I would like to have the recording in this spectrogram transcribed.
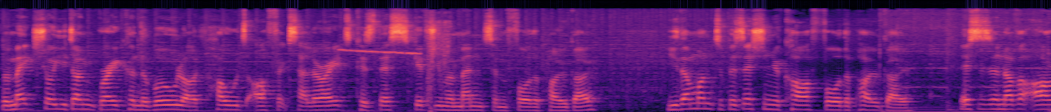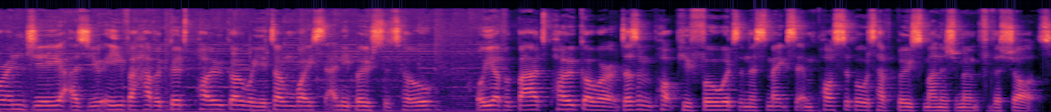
But make sure you don't brake on the ball or hold off accelerate because this gives you momentum for the pogo. You then want to position your car for the pogo. This is another RNG as you either have a good pogo where you don't waste any boost at all, or you have a bad pogo where it doesn't pop you forwards and this makes it impossible to have boost management for the shot.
